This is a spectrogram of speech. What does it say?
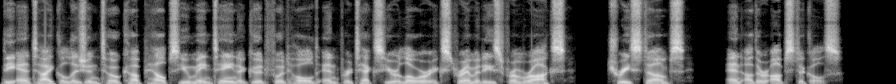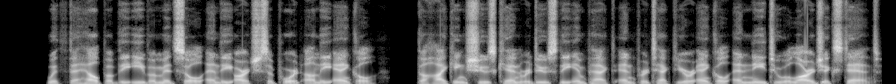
The anti-collision toe cup helps you maintain a good foothold and protects your lower extremities from rocks, tree stumps, and other obstacles. With the help of the EVA midsole and the arch support on the ankle, the hiking shoes can reduce the impact and protect your ankle and knee to a large extent.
